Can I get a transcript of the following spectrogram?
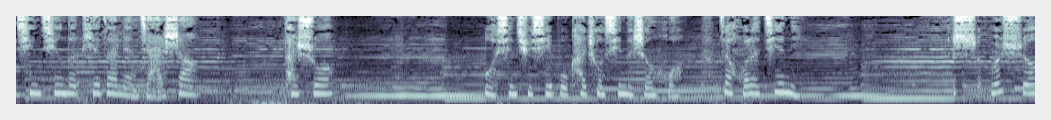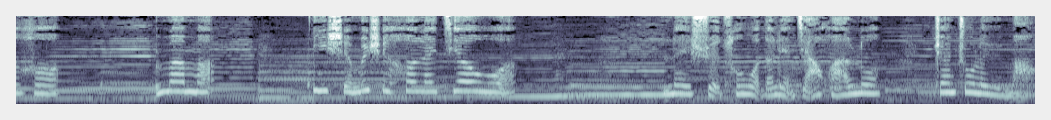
轻轻的贴在脸颊上。他说：“我先去西部开创新的生活，再回来接你。”什么时候，妈妈？你什么时候来接我？泪水从我的脸颊滑落，粘住了羽毛。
